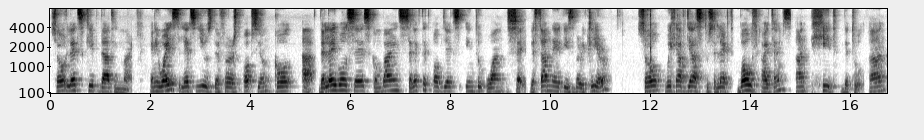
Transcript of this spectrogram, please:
So let's keep that in mind. Anyways, let's use the first option called Add. The label says combines selected objects into one shape. The thumbnail is very clear. So we have just to select both items and hit the tool. And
